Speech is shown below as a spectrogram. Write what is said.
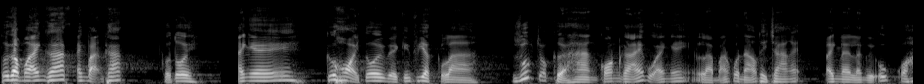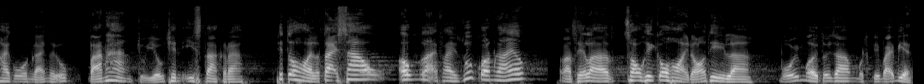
Tôi gặp một anh khác anh bạn khác của tôi. Anh ấy cứ hỏi tôi về cái việc là giúp cho cửa hàng con gái của anh ấy là bán quần áo thời trang ấy. Anh này là người úc có hai cô con gái người úc bán hàng chủ yếu trên instagram. Thế tôi hỏi là tại sao ông lại phải giúp con gái ông và thế là sau khi câu hỏi đó thì là bố ấy mời tôi ra một cái bãi biển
